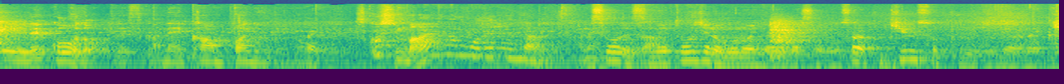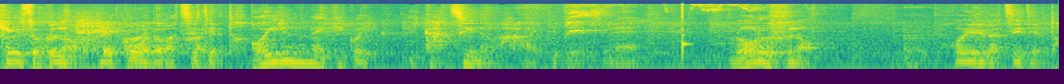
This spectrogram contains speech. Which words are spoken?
えーレコードですかね？カンパニョルの、はい。少し前のモデルになるんですかね？そうですね、当時のものになりますので、おそらく9足ではないかな。9足のレコードがついてる。と、はホイールもね結構いいかついのが入っててですね。ロルフのホイールがついてると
